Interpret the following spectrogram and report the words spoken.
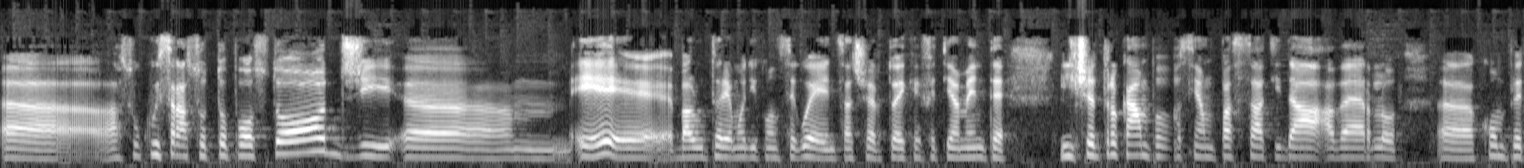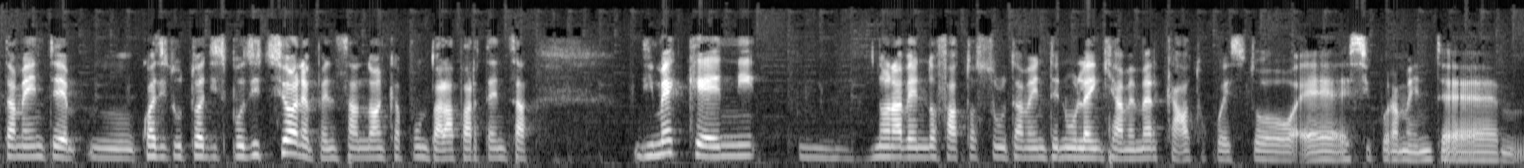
eh, su cui sarà sottoposto oggi ehm, e valuteremo di conseguenza. Certo è che effettivamente il centrocampo siamo passati da averlo eh, completamente mh, quasi tutto a disposizione, pensando anche appunto alla partenza di McKenny non avendo fatto assolutamente nulla in chiave mercato, questo è sicuramente mm,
